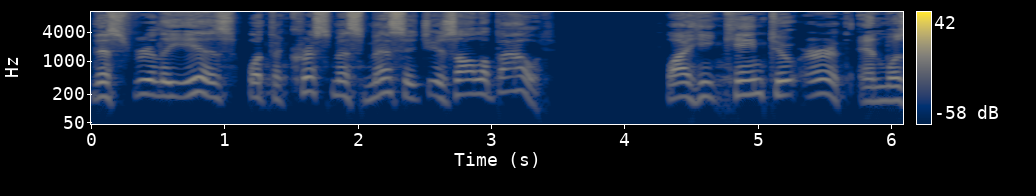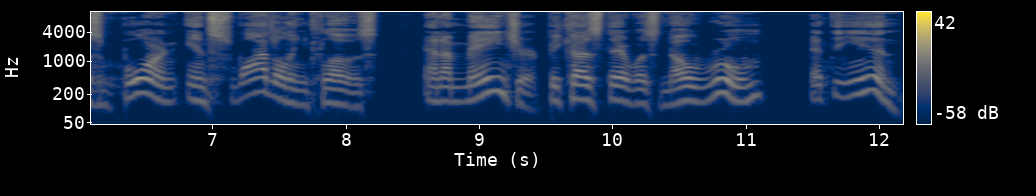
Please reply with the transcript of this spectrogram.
This really is what the Christmas message is all about. Why he came to earth and was born in swaddling clothes and a manger because there was no room at the inn.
